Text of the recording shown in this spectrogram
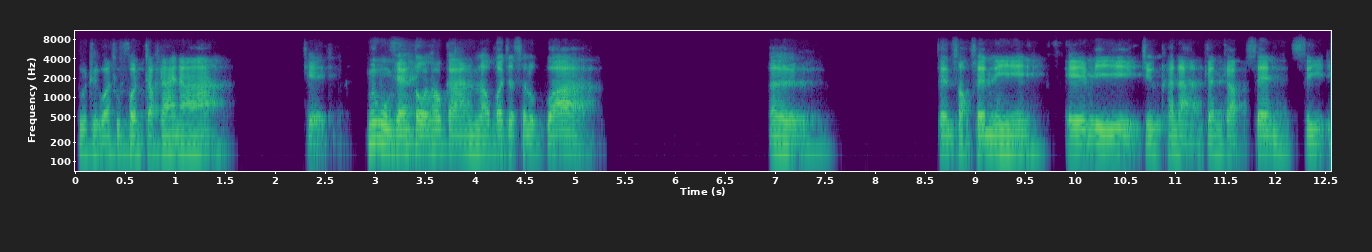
ครูถือว่าทุกคนจำได้นะโอเค เมื่อมุมแย้งโตเท่ากัน เราก็จะสรุปว่า เออ เส้นสองเส้นนี้ AB จึงขนานกันกับเส้น CD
